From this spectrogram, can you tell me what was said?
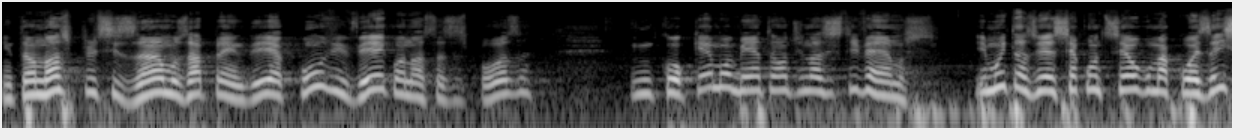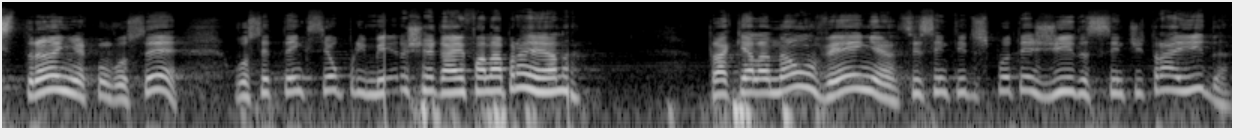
Então nós precisamos aprender a conviver com as nossas esposas em qualquer momento onde nós estivermos. E muitas vezes, se acontecer alguma coisa estranha com você, você tem que ser o primeiro a chegar e falar para ela, para que ela não venha se sentir desprotegida, se sentir traída.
